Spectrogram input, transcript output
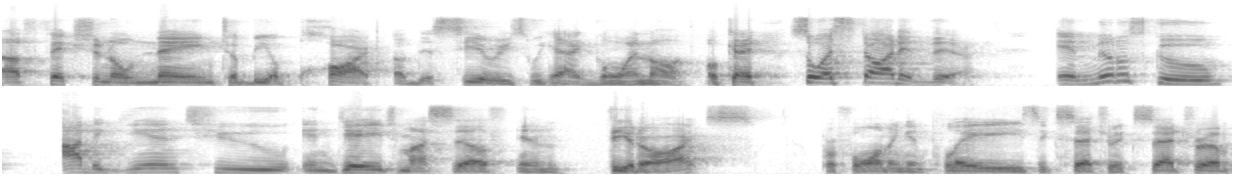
a fictional name to be a part of this series we had going on. Okay. So it started there. In middle school, I began to engage myself in theater arts, performing in plays, etc., etc.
